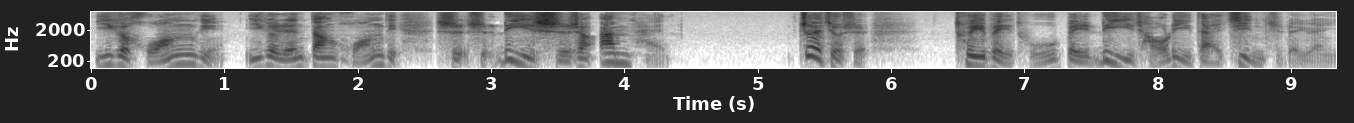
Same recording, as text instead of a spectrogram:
一个皇帝一个人当皇帝是是历史上安排的，这就是推背图被历朝历代禁止的原因。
